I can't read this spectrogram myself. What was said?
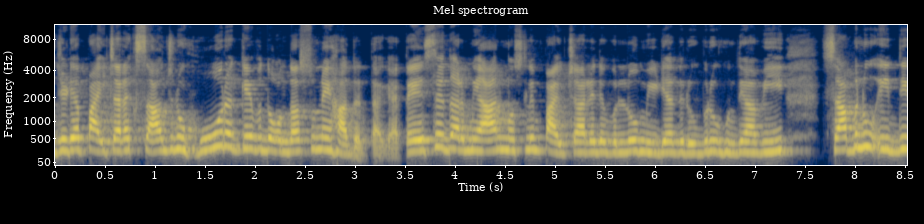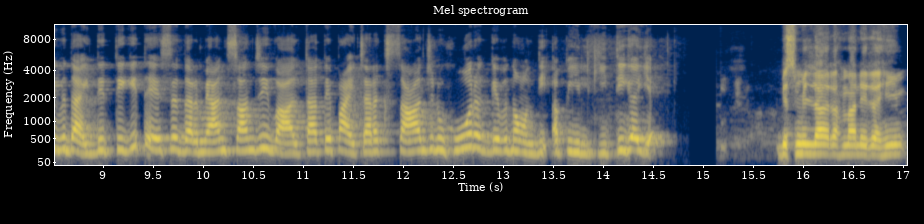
ਜਿਹੜੇ ਭਾਈਚਾਰਕ ਸਾਂਝ ਨੂੰ ਹੋਰ ਅੱਗੇ ਵਧਾਉਣ ਦਾ ਸੁਨੇਹਾ ਦਿੱਤਾ ਗਿਆ। ਤੇ ਇਸੇ ਦਰਮਿਆਨ ਮੁਸਲਿਮ ਭਾਈਚਾਰੇ ਦੇ ਵੱਲੋਂ ਮੀਡੀਆ ਦੇ ਰੂਬਰੂ ਹੁੰਦਿਆਂ ਵੀ ਸਭ ਨੂੰ ਈਦ ਦੀ ਵਧਾਈ ਦਿੱਤੀ ਗਈ ਤੇ ਇਸੇ ਦਰਮਿਆਨ ਸਾਂਝੀ ਵਾਲਤਾ ਤੇ ਭਾਈਚਾਰਕ ਸਾਂਝ ਨੂੰ ਹੋਰ ਅੱਗੇ ਵਧਾਉਣ ਦੀ ਅਪੀਲ ਕੀਤੀ ਗਈ ਹੈ। ਬਿਸਮਿਲ੍ਲਾਹਿਰ ਰਹਿਮਾਨਿਰ ਰਹੀਮ।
